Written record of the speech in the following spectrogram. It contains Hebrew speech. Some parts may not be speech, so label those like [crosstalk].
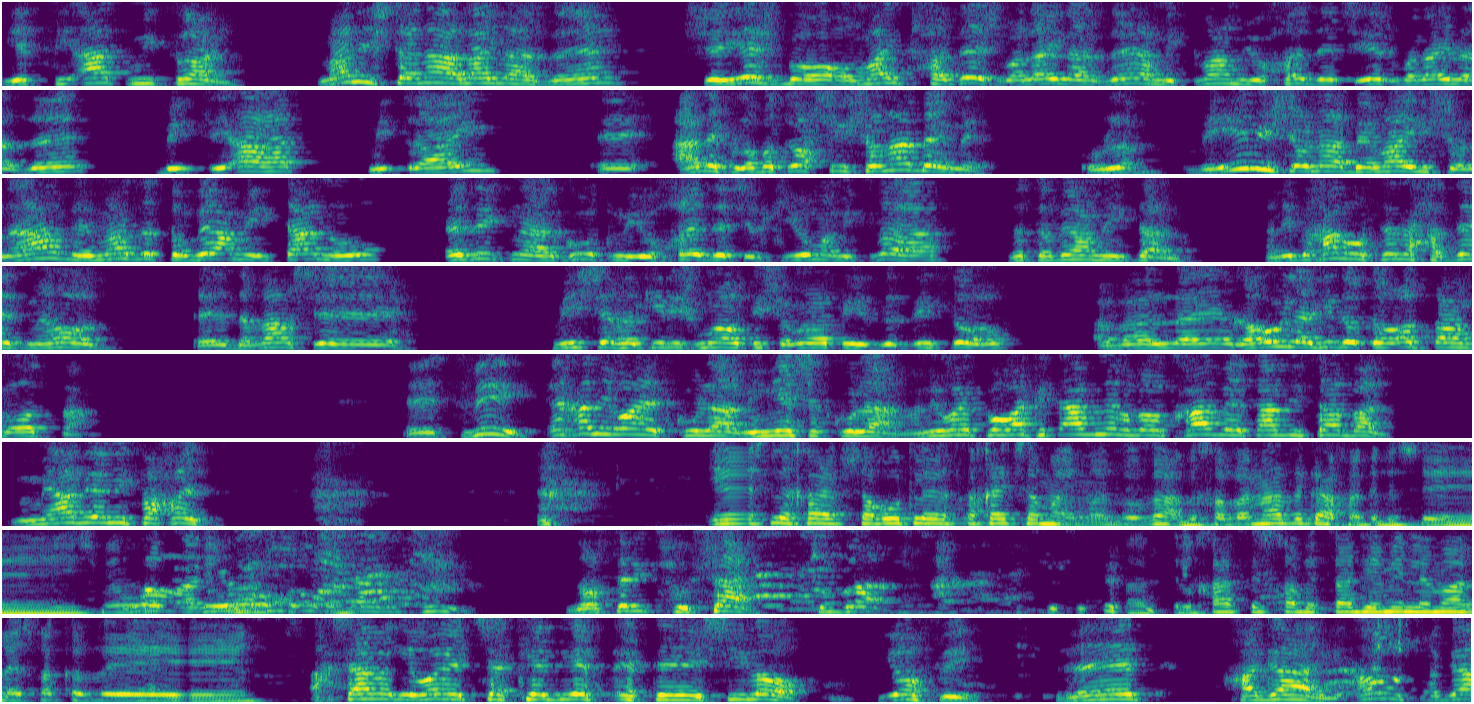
ליציאת מצרים. מה נשתנה הלילה הזה שיש בו, או מה התחדש בלילה הזה, המצווה המיוחדת שיש בלילה הזה ביציאת מצרים? אה, א', לא בטוח שהיא שונה באמת. ואם היא שונה, במה היא שונה, ומה זה תובע מאיתנו, איזו התנהגות מיוחדת של קיום המצווה זה תובע מאיתנו. אני בכלל רוצה לחדד מאוד אה, דבר שמי שרגיל לשמוע אותי, שומע אותי את זה בלי סוף, אבל אה, ראוי להגיד אותו עוד פעם ועוד פעם. אה, צבי, איך אני רואה את כולם, אם יש את כולם? אני רואה פה רק את אבנר ואותך ואת אבי סבן. מאבי אני מפחד. יש לך אפשרות לשחק שם עם התזוזה, בכוונה זה ככה, כדי שישמעו... לא, אני לא זה עושה לי תחושה טובה. אז תלחץ, יש לך בצד ימין למעלה, יש לך כזה... עכשיו אני רואה את שקד יף, את אה, שילה, יופי, ואת חגי, או, חגי.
